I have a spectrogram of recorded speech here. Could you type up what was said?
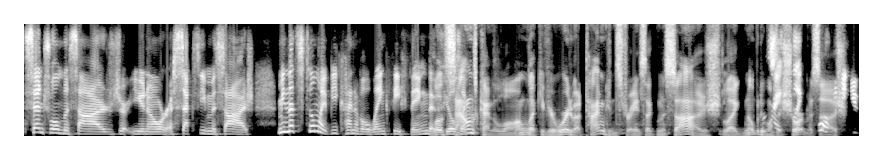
sensual massage, you know, or a sexy massage. I mean, that still might be kind of a lengthy thing that well, feels it sounds like, kind of long. Like if you're worried about time constraints, like massage, like nobody wants right, a short like, massage. Well,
